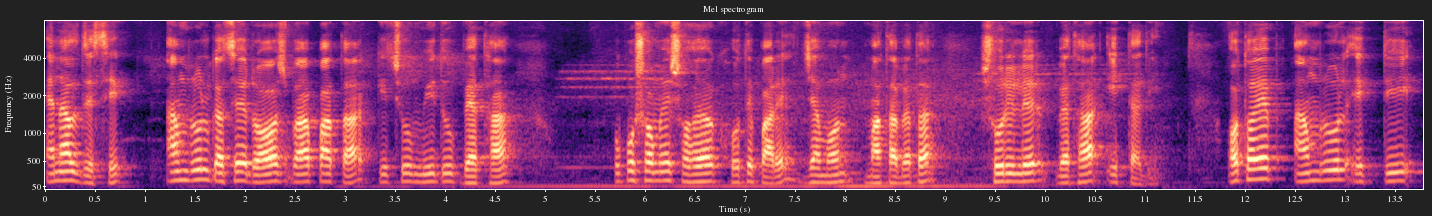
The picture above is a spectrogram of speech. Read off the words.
অ্যানালজেসিক আমরুল গাছের রস বা পাতা কিছু মৃদু ব্যথা উপশমে সহায়ক হতে পারে, যেমন মাথা ব্যথা, শরীরের ব্যথা ইত্যাদি। অতএব আমরুল একটি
